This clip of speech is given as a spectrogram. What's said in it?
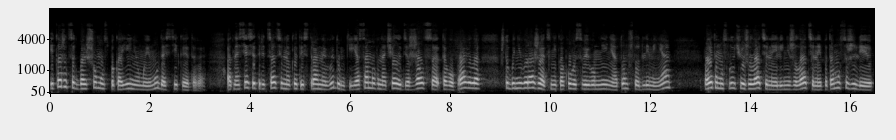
и, кажется, к большому успокоению моему достиг этого. Относясь отрицательно к этой странной выдумке, я с самого начала держался того правила, чтобы не выражать никакого своего мнения о том, что для меня по этому случаю желательно или нежелательно, и потому сожалею,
